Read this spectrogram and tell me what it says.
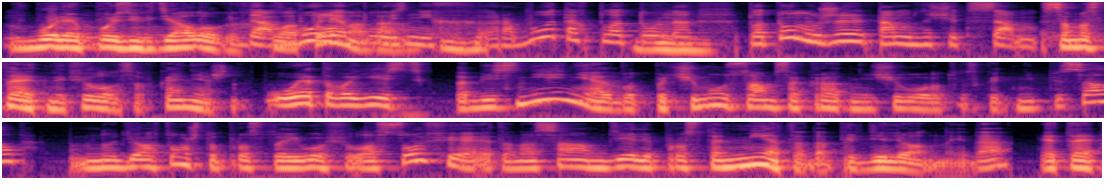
в более поздних диалогах да, Платона, в более поздних да. работах Платона, угу. Платон уже там, значит, сам самостоятельный философ, конечно. У этого есть объяснение, вот почему сам Сократ ничего, так сказать, не писал. Но дело в том, что просто его философия это на самом деле просто метод определенный, да. Это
